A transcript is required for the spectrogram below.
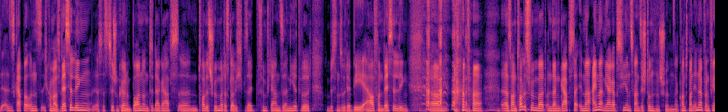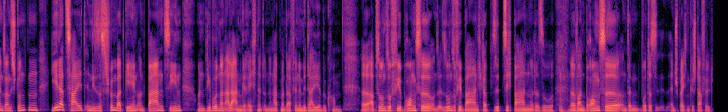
es gab bei uns, ich komme aus Wesseling, das ist zwischen Köln und Bonn, und da gab es äh, ein tolles Schwimmbad, das, glaube ich, seit fünf Jahren saniert wird. So ein bisschen so der BER von Wesseling. ähm, aber es war ein tolles Schwimmbad und dann gab es da immer, einmal im Jahr gab es 24 Stunden Schwimmen. Da konnte man innerhalb von 24 Stunden jederzeit in dieses Schwimmbad gehen und Bahnen ziehen und die wurden dann alle angerechnet und dann hat man dafür eine Medaille bekommen. Äh, ab so und so viel Bronze und so und so viel Bahnen, ich glaube 70 Bahnen oder so, äh, waren Bronze und dann wurde das entsprechend gestaffelt.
